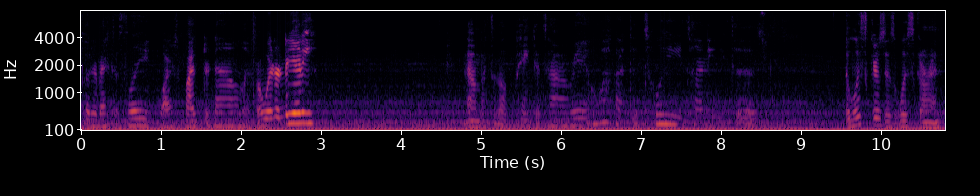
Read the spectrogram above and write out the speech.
put her back to sleep, washed, wiped her down, left her with her daddy. Now I'm about to go paint the town red. Oh, I got the tweeds, honey, because the whiskers is whiskering.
